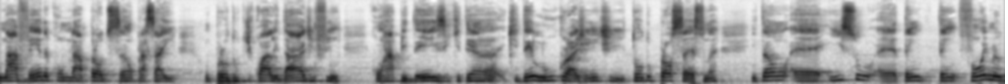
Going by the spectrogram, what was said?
na venda como na produção, para sair um produto de qualidade, enfim, com rapidez e que tenha que dê lucro a gente todo o processo, né? Então, é, isso é, tem, tem, foi meu,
